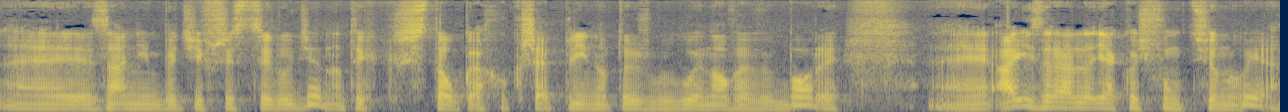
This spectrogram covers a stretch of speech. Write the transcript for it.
e, zanim by ci wszyscy ludzie na tych stołkach okrzepli, no to już by były nowe wybory. E, a Izrael jakoś funkcjonuje.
